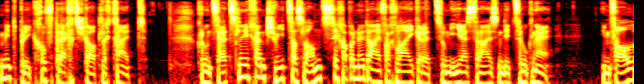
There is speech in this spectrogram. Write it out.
mit Blick auf die Rechtsstaatlichkeit. Grundsätzlich könnte die Schweiz als Land sich aber nicht einfach weigern, zum IS-Reisende zurückzunehmen. Im Fall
